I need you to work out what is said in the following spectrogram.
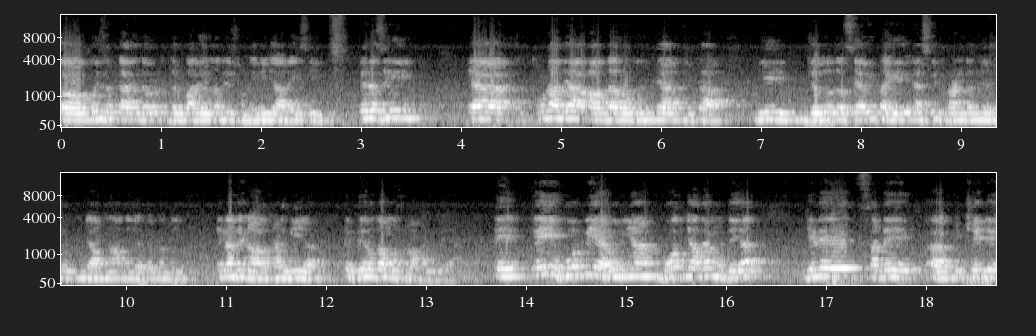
ਕੋਈ ਸਰਕਾਰੀ ਦਰਬਾਰੇ ਉਹਨਾਂ ਦੀ ਸੁਣੀ ਨਹੀਂ ਜਾ ਰਹੀ ਸੀ। ਫਿਰ ਅਸੀਂ ਥੋੜਾ ਜਿਹਾ ਆਪਦਾ ਰੋਗਨ ਤਿਆਰ ਕੀਤਾ ਵੀ ਜਦੋਂ ਦੱਸਿਆ ਵੀ ਭਾਈ ਐਸੀ ਫਰੰਟ ਰਜਿਸਟਰ ਪੰਜਾਬ ਨਾਂ ਦੀ ਜਥੇਬੰਦੀ ਇਹਨਾਂ ਦੇ ਨਾਲ ਖੜ ਗਈ ਆ ਤੇ ਫਿਰ ਉਹਦਾ ਮਸਲਾ ਹੱਲ ਹੋਇਆ। ਤੇ ਕਈ ਹੋਰ ਵੀ ਇਹੋ ਜਿਹੀਆਂ ਬਹੁਤ ਜ਼ਿਆਦਾ ਮੁੱਦੇ ਆ, ਜਿਹੜੇ ਸਾਡੇ ਪਿੱਛੇ ਜੇ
